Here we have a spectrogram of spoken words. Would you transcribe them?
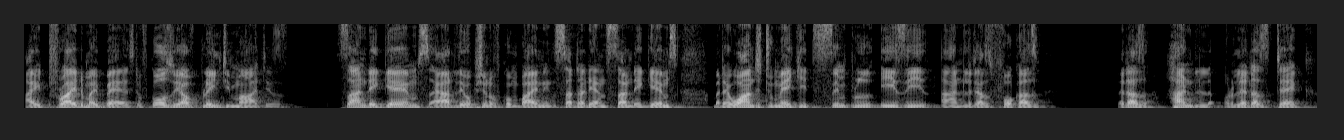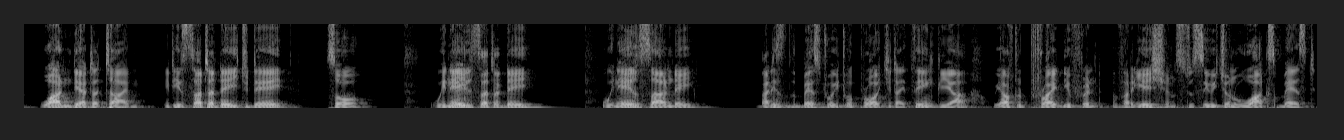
I tried my best. Of course, we have plenty matches. Sunday games, I had the option of combining Saturday and Sunday games, but I wanted to make it simple, easy, and let us focus, let us handle, or let us take one day at a time. It is Saturday today, so we nail Saturday, we nail Sunday, that is the best way to approach it. I think, yeah, we have to try different variations to see which one works best.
